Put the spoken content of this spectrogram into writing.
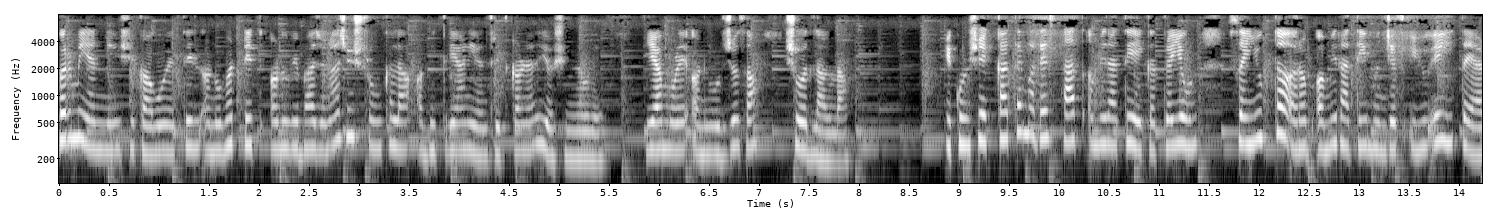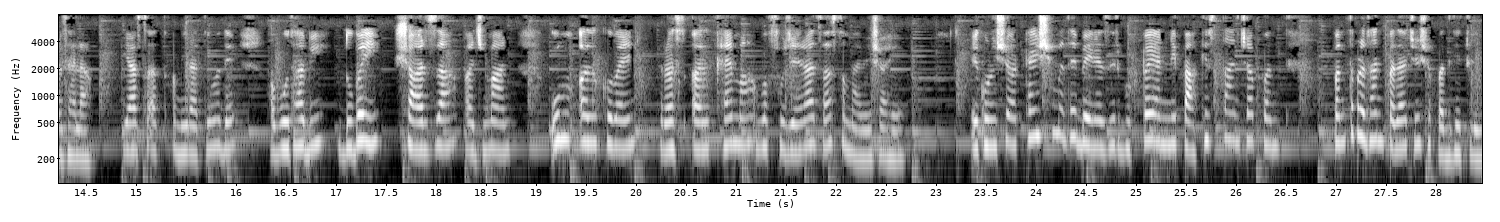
फर्मी यांनी शिकागो येथील अणुभट्टीत अणुविभाजनाची शृंखला अभिक्रिया नियंत्रित करण्यात यश मिळवले. यामुळे अणुऊर्जेचा शोध लागला. एकोणीसशे एकाहत्तरमध्ये सात अमिराती एकत्र येऊन संयुक्त अरब अमिराती म्हणजेच युएई तयार झाला. या सात अमिरातीमध्ये Abu Dhabi Dubai Sharjah Ajman Umm Al Quwain Ras Al Khaimah व फुजेराचा समावेश आहे. एकोणीसशे अठ्ठ्याऐंशीमध्ये बेनझीर भुट्टो यांनी पाकिस्तानच्या पंतप्रधान पदाची शपथ घेतली.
